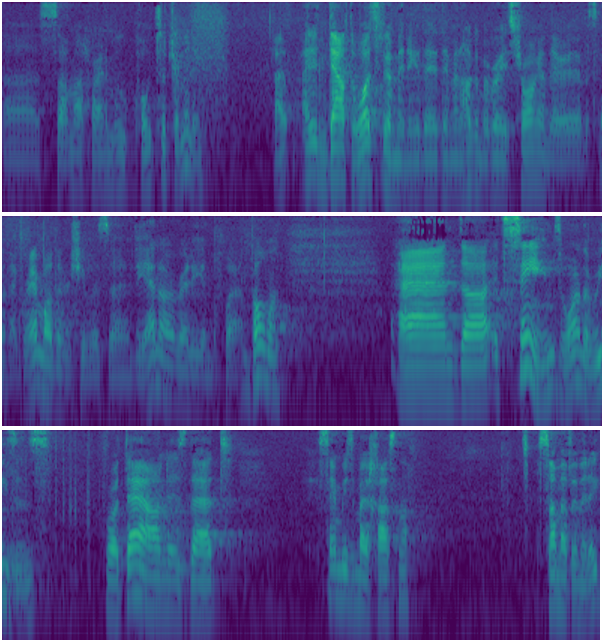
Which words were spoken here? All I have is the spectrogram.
uh, some Achranim who quote such a meaning. I, I, didn't doubt there was such a meaning. They, they Menachem are very strong and there. Was my grandmother, and she was uh, in Vienna already, and before in Poland. And uh, it seems one of the reasons brought down is that same reason by Chasna. Some have a minig.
